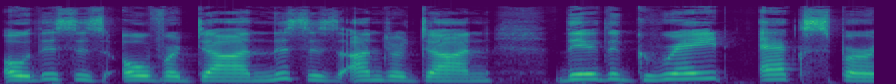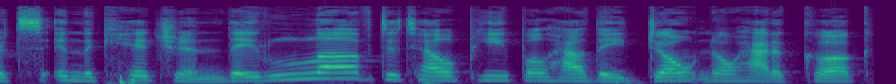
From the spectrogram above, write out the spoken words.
Oh, this is overdone. This is underdone. They're the great experts in the kitchen. They love to tell people how they don't know how to cook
